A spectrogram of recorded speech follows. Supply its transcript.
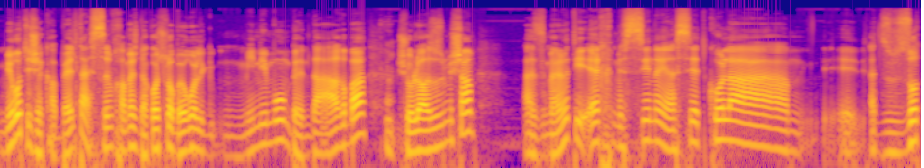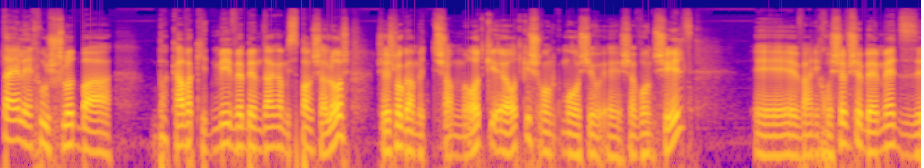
מירוטיץ' יקבל את ה-25 דקות שלו ביורוליג מינימום בעמדה 4, כן. שהוא לא יזוז משם, אז מעניין אותי איך מסינה יעשה את כל אה, התזוזות האלה, איך הוא ישלוט ב... בקו הקדמי ובעמדה גם מספר 3, שיש לו גם שם עוד, עוד כישרון כמו ש, אה, שבון שילץ, אה, ואני חושב שבאמת זה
